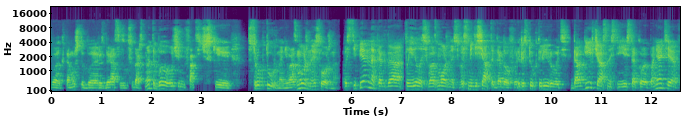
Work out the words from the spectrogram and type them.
э, к тому, чтобы разбираться с государством. Это было очень фактически структурно невозможно и сложно. Постепенно, когда появилась возможность 80-х годов реструктурировать долги, в частности, есть такое понятие,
